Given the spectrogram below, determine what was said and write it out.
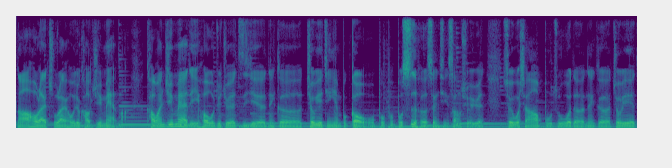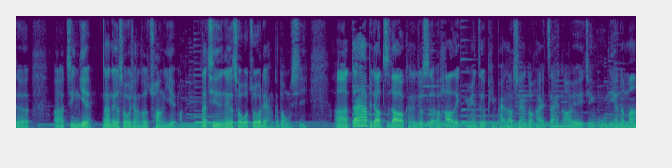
然后后来出来以后就考 GMAT 嘛，考完 GMAT 以后，我就觉得自己的那个就业经验不够，我不不不适合申请商学院，所以我想要补足我的那个就业的呃经验。那那个时候我想说创业嘛，那其实那个时候我做了两个东西。呃，大家比较知道可能就是 Aholic，因为这个品牌到现在都还在，然后也已经五年了嘛。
